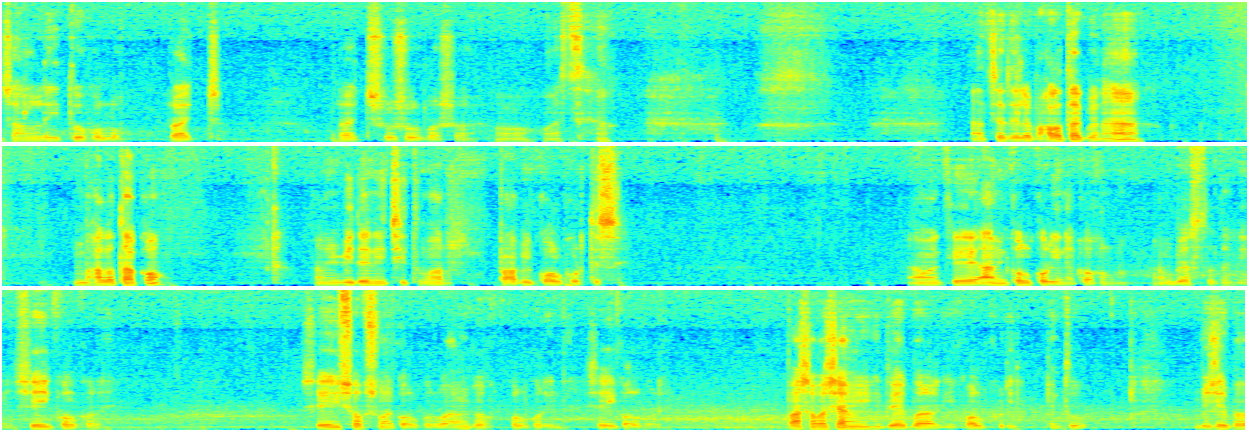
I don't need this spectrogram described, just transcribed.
জানলেই তো হলো, রাইট? রাইট, শ্বশুর বাসা ও আচ্ছা। আচ্ছা তাহলে ভালো থাকবেন হ্যাঁ? ভালো থাকো। আমি বিদায় নিচ্ছি, তোমার ভাবি কল করতেছে। আমাকে, আমি কল করি না কখনো, আমি ব্যস্ত থাকি, সেই কল করে। সেই সব সময় কল করব, আমি কল করি না, সেই কল করে। পাশাপাশি আমি দু একবার আর কি কল করি, কিন্তু বেশিরভাগ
